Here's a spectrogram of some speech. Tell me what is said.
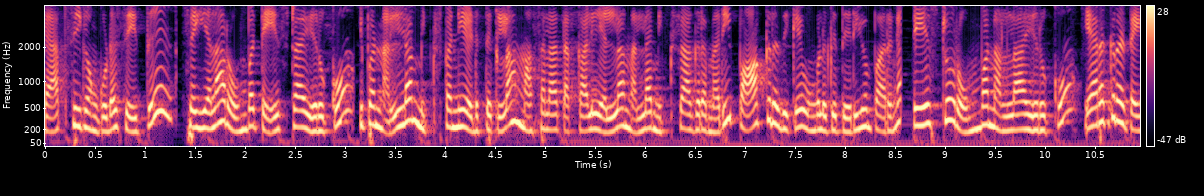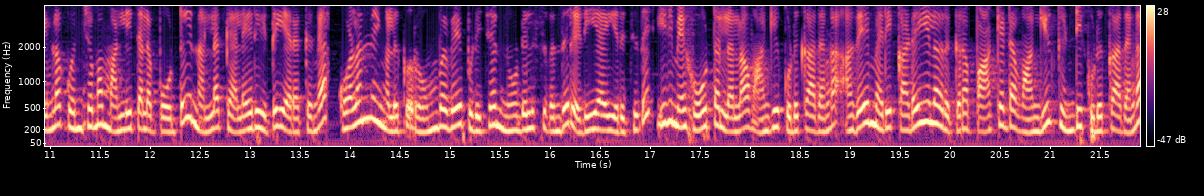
கேப்சிகம் கூட சேர்த்து செய்யலாம். ரொம்ப டேஸ்ட்டாக இருக்கும். இப்போ நல்லா மிக்ஸ் பண்ணி எடுத்துக்கலாம். மசாலா தக்காளி எல்லாம் நல்லா மிக்ஸ் ஆகுற மாதிரி பார்க்குறதுக்கே உங்களுக்கு தெரியும் பாருங்கள் டேஸ்ட்டும் ரொம்ப நல்லா இருக்கும். இறக்குற டைமில் கொஞ்சமாக மல்லித்தலை போட்டு நல்லா கிளறிட்டு இறக்குங்க. குழந்தைங்களுக்கு ரொம்பவே பிடிச்ச நூடுல்ஸ் வந்து ரெடி ஆகிருச்சுது இனிமேல் ஹோட்டல்லலாம் வாங்கி கொடுக்காதங்க. அதே மாதிரி கடையில் இருக்கிற பாக்கெட்டை வாங்கியும் கிண்டி கொடுக்காதங்க.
